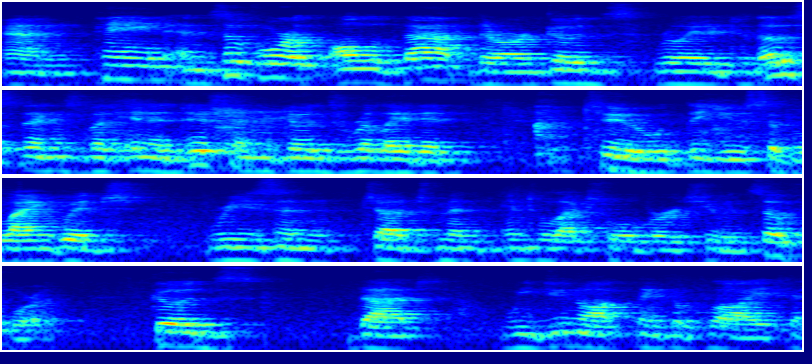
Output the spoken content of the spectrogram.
and pain and so forth, all of that, there are goods related to those things, but in addition, goods related to the use of language, reason, judgment, intellectual virtue, and so forth. Goods that we do not think apply to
